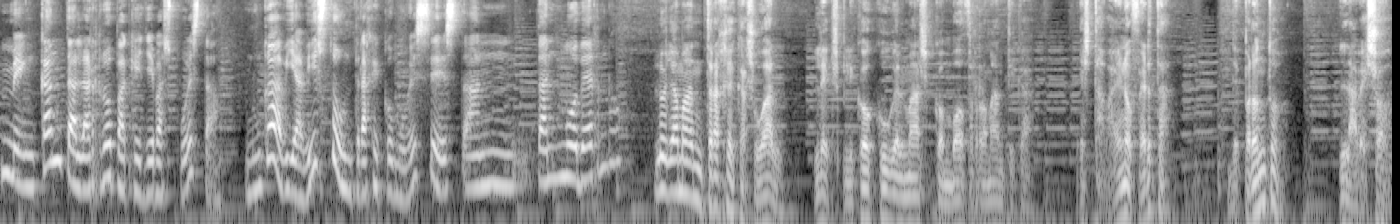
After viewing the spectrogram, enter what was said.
Me encanta la ropa que llevas puesta. Nunca había visto un traje como ese. ¿Es tan. tan moderno? Lo llaman traje casual, le explicó Kugelmas con voz romántica. Estaba en oferta. De pronto, la besó.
